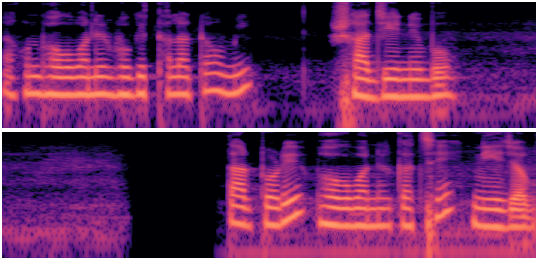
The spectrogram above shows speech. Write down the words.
এখন ভগবানের ভোগের থালাটাও আমি সাজিয়ে নেব। তারপরে ভগবানের কাছে নিয়ে যাব।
